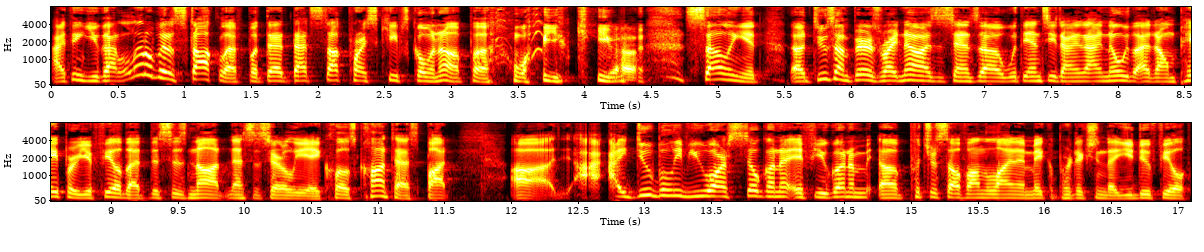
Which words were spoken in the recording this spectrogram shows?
I think you got a little bit of stock left, but that, that stock price keeps going up uh, while you keep selling it. Uh, Doosan Bears right now, as it stands uh, with the NC I know that on paper you feel that this is not necessarily a close contest, but uh, I, I do believe you are still gonna, if you're gonna uh, put yourself on the line and make a prediction that you do feel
